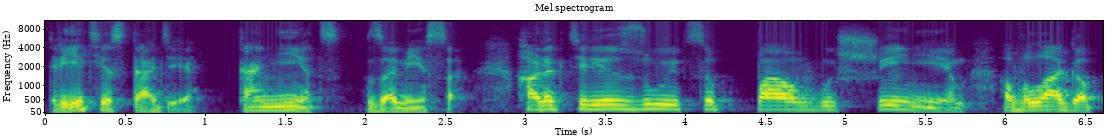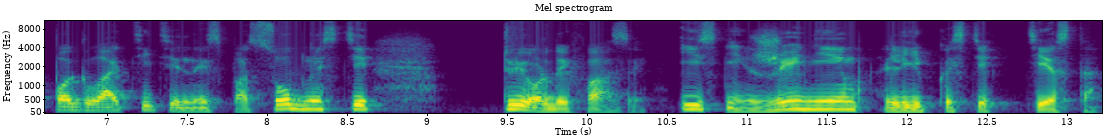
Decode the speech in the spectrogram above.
Третья стадия конец замеса характеризуется повышением влагопоглотительной способности твердой фазы и снижением липкости теста.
